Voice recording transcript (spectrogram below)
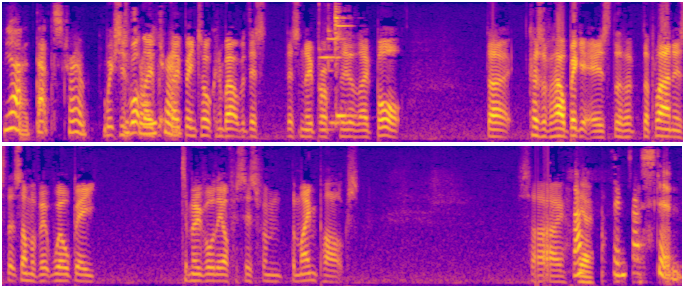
Yeah, that's true. Which is It's what very they've true. they've been talking about with this this new property that they've bought. That because of how big it is, the the plan is that some of it will be to move all the offices from the main parks. So That's Yeah. interesting.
